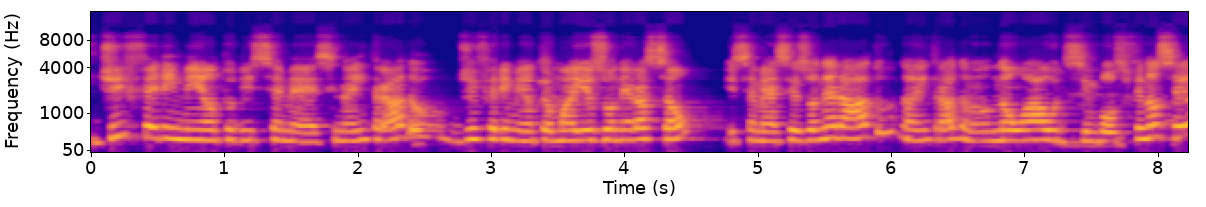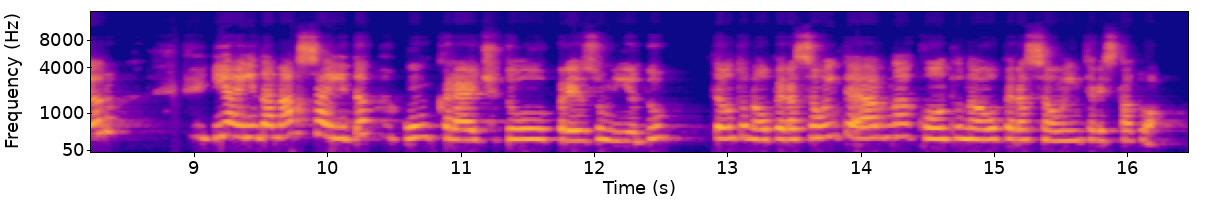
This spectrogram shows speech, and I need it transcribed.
diferimento do ICMS na entrada, o diferimento é uma exoneração, ICMS exonerado na entrada, não, não há o desembolso financeiro, e ainda na saída, um crédito presumido tanto na operação interna quanto na operação interestadual.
